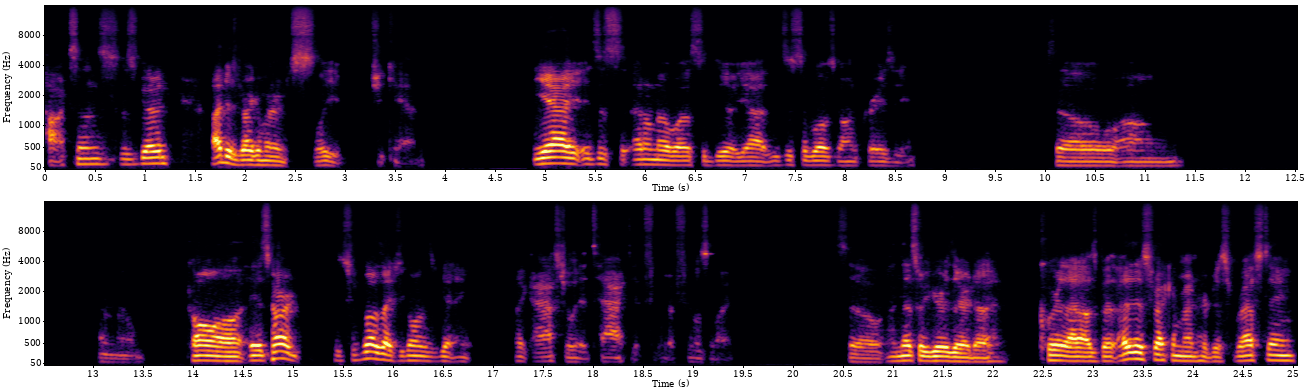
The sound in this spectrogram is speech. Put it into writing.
toxins is good. I just recommend her to sleep if she can. Yeah, it's just I don't know what else to do. Yeah, it's just the world's gone crazy. So um I don't know. Call it's hard. She feels like she's going to get like astrally attacked, it's what it feels like. So and that's what you're there to clear that out. But I just recommend her just resting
